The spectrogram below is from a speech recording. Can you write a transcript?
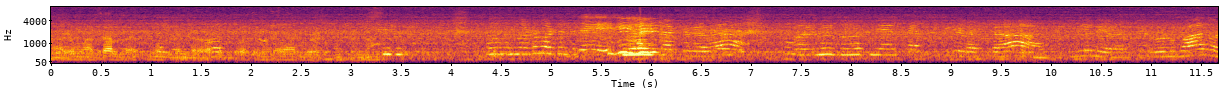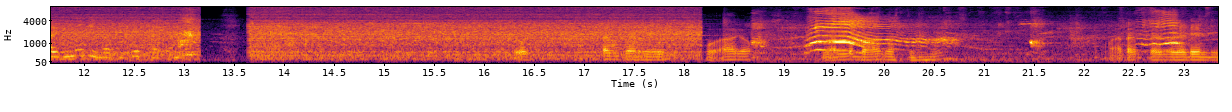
అది మసాలా ముక్కిన తర్వాత కొత్తిమీర యాడ్ చేసుకుంటున్నాం రెండు బాగా మటన్ కర్రీ బాగా స్మెల్ బాగా వస్తుంది మటన్ కర్రీ రెడీ అండి.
